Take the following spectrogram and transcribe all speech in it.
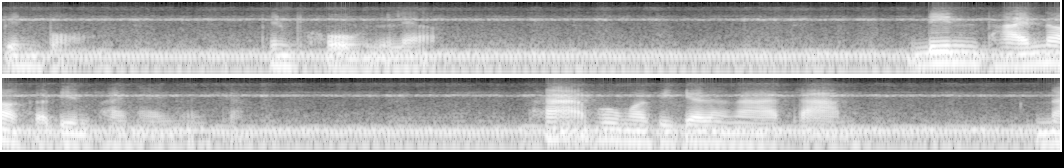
เป็นบ่อเป็นโพรงอยู่แล้ว ดินภายนอกกับดินภายในเหมือนกันถ้าผู้มาพิจารณาตามใน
